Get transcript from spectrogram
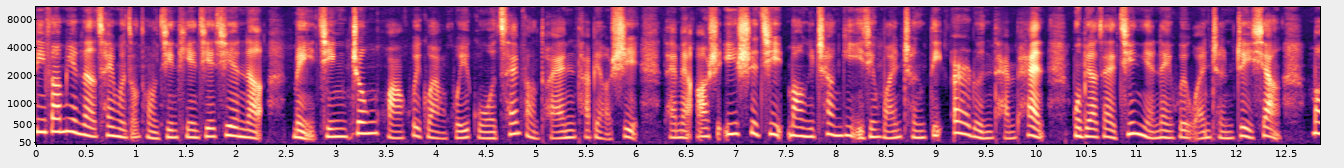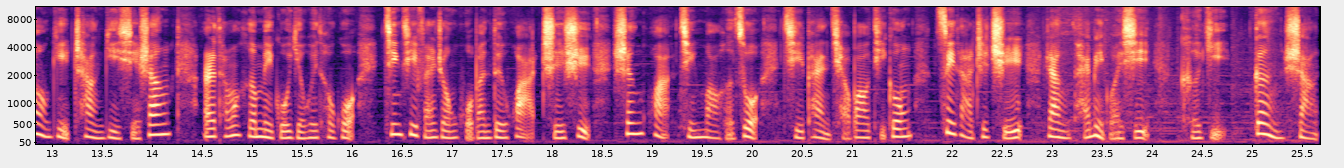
另一方面呢，蔡英文总统今天接见了美京中华会馆回国参访团，他表示，台美二十一世纪贸易倡议已经完成第二轮谈判，目标在今年内会完成这项贸易倡议协商，而台湾和美国也会透过经济繁荣伙伴对话，持续深化经贸合作，期盼侨胞提供最大支持，让台美关系可以更上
